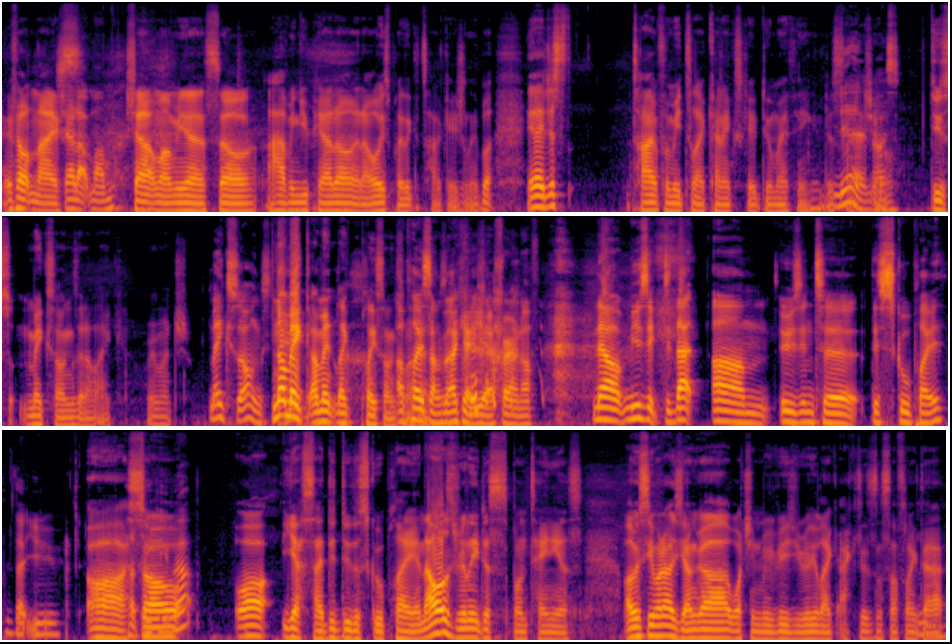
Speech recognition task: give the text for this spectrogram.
it felt nice. Shout out, mom. Shout out, mom. Yeah. So I have a new piano and I always play the guitar occasionally. But yeah, just time for me to like kind of escape, do my thing, and just Yeah, like, chill. nice. Do make songs that I like very much. Make songs. No, make. I mean like play songs. I'll play bad. songs. Okay, yeah, fair enough. Now, music. Did that um ooze into this school play that you Oh, so? Well, yes, I did do the school play, and that was really just spontaneous. Obviously, when I was younger, watching movies, you really like actors and stuff like that.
